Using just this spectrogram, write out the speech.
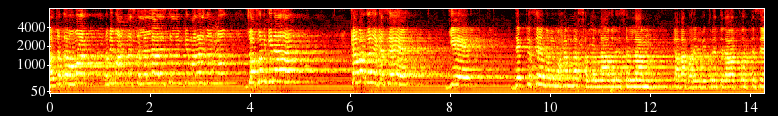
হযরত ওমর নবী মুহাম্মদ সাল্লাল্লাহু আলাইহি সাল্লামকে মারার জন্য যখন কিনা কাবা ঘরে গেছে গিয়ে দেখতেছে নবী মুহাম্মদ সাল্লাল্লাহু আলাইহি সাল্লাম কাবা ঘরের ভিতরে তেলাওয়াত করতেছে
